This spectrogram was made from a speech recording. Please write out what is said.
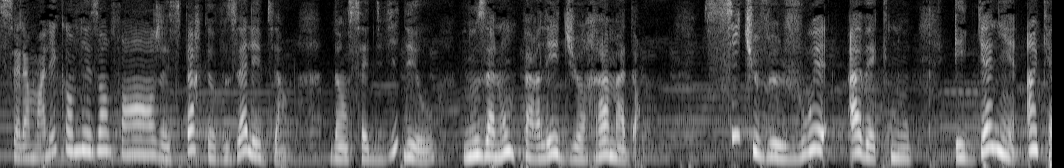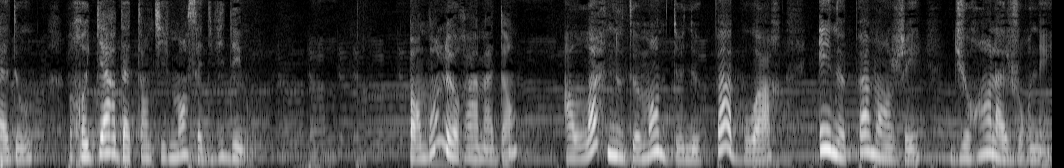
Salam alaikum les enfants, j'espère que vous allez bien. Dans cette vidéo, nous allons parler du ramadan. Si tu veux jouer avec nous et gagner un cadeau, regarde attentivement cette vidéo. Pendant le ramadan, Allah nous demande de ne pas boire et ne pas manger durant la journée,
